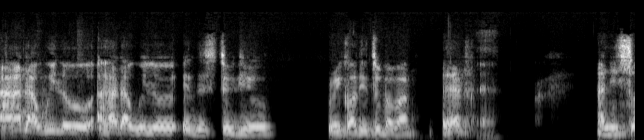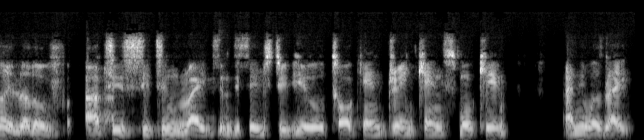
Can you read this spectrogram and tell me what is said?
I had a willow. I had a willow in the studio recording to Baba. Yeah? Yeah. And he saw a lot of artists sitting right in the same studio, talking, drinking, smoking. And he was like,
